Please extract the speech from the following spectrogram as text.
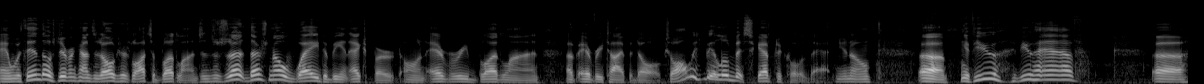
And within those different kinds of dogs, there's lots of bloodlines. And there's, there's no way to be an expert on every bloodline of every type of dog. So always be a little bit skeptical of that, you know. Uh, if, you, if you have uh,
